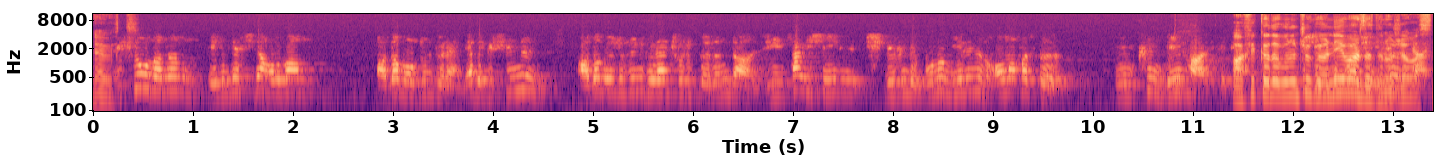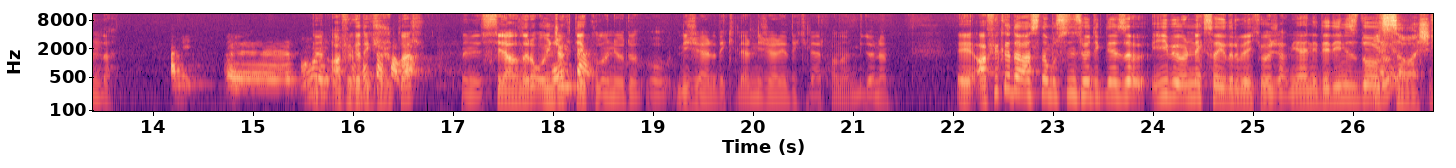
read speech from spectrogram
Evet. güçlü olanın elinde silah olan adam olduğunu gören ya da güçlünün adam öldürdüğünü gören çocukların da zihinsel işleri- işlerinde bunun yerinin olmaması mümkün değil maalesef. Afrika'da bunun çok şekilde örneği var zaten hocam yani. aslında. Hani e, bunun Yani Afrika'daki çocuklar var. hani silahları oyuncak yüzden- diye kullanıyordu o Nijer'dekiler, Nijerya'dakiler falan bir dönem. E, Afrika'da aslında bu sizin söylediklerinize iyi bir örnek sayılır belki hocam. Yani dediğiniz doğru. İç savaş için.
